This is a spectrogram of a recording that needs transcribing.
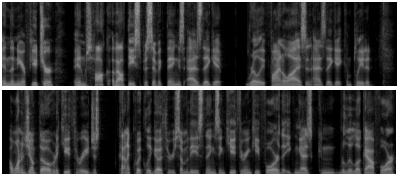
in the near future and talk about these specific things as they get really finalized and as they get completed. I want to jump though over to Q3 just kind of quickly go through some of these things in Q3 and Q4 that you can guys can really look out for.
